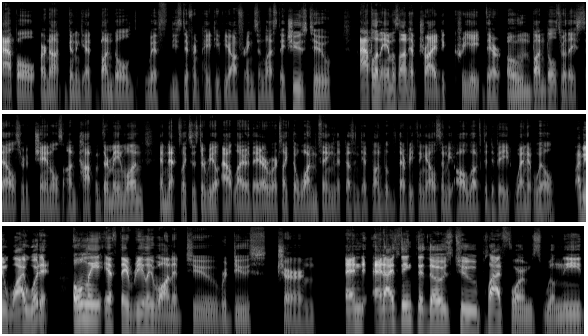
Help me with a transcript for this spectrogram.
Apple are not going to get bundled with these different pay TV offerings unless they choose to. Apple and Amazon have tried to create their own bundles where they sell sort of channels on top of their main one. And Netflix is the real outlier there, where it's like the one thing that doesn't get bundled with everything else. And we all love to debate when it will. I mean, why would it? Only if they really wanted to reduce churn. And and I think that those two platforms will need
